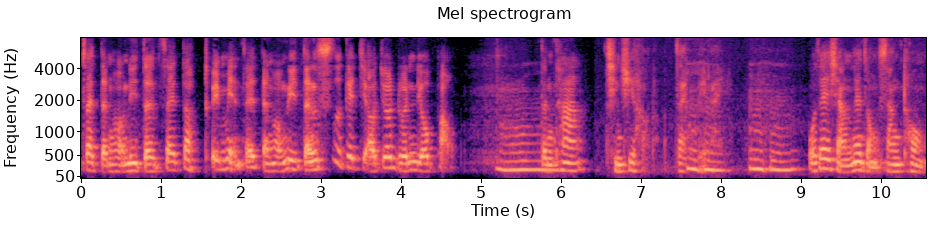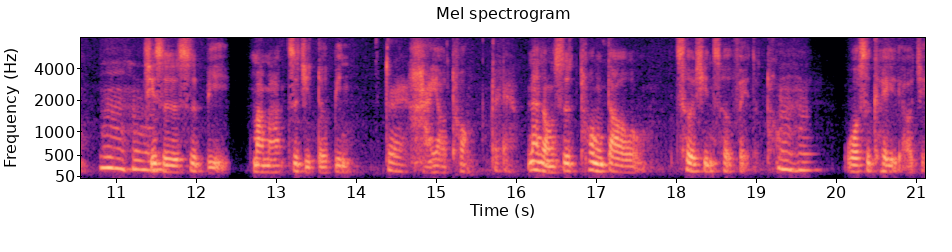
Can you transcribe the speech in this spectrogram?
再等红绿灯，再到对面再等红绿灯，四个角就轮流跑，嗯等他情绪好了再回来。嗯哼，我在想那种伤痛嗯哼，其实是比妈妈自己得病对还要痛，对，那种是痛到彻心彻肺的痛。嗯哼，我是可以了解，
